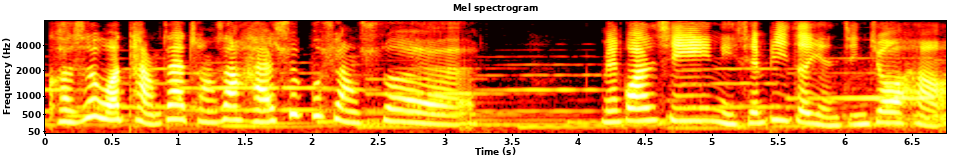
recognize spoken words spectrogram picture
可是我躺在床上还是不想睡。没关系，你先闭着眼睛就好。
